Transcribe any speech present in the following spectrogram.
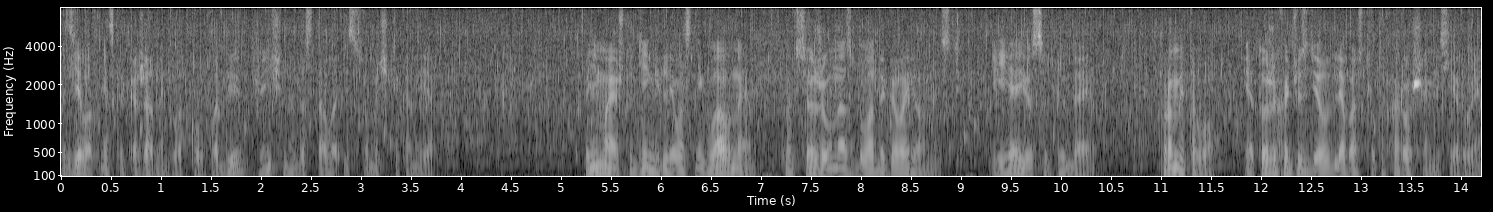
Сделав несколько жадных глотков воды, женщина достала из сумочки конверт. Понимаю, что деньги для вас не главное, но все же у нас была договоренность, и я ее соблюдаю. Кроме того, я тоже хочу сделать для вас что-то хорошее, месье Руэ.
